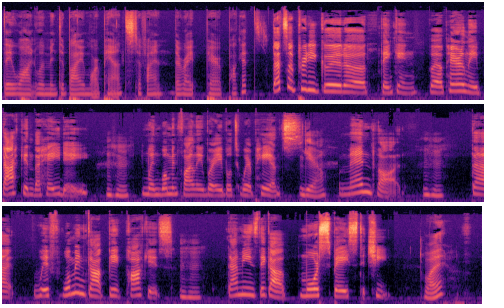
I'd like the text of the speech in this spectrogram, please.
they want women to buy more pants to find the right pair of pockets. That's a pretty good uh thinking. But apparently back in the heyday Mm-hmm. when women finally were able to wear pants, Yeah. men thought Mm-hmm. that if women got big pockets, Mm-hmm. that means they got more space to cheat. What?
